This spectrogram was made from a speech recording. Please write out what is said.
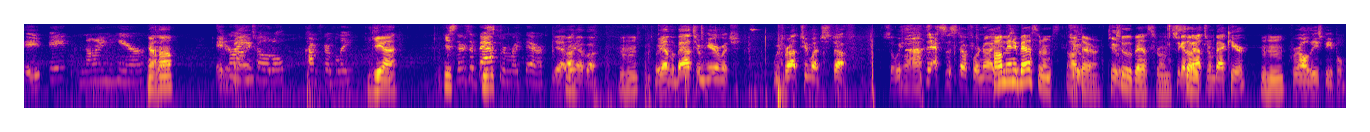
eight, Eight, nine here. Uh huh. eight So or nine. total, comfortably. Yeah. Is There's a bathroom right there. Yeah, Huh. we have a mm -hmm. we have a bathroom here, which we brought too much stuff. So we Wow. that's the stuff we're not. How many using. bathrooms are Two. there? Two. Two bathrooms. So you got a bathroom back here hmm for all these people,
